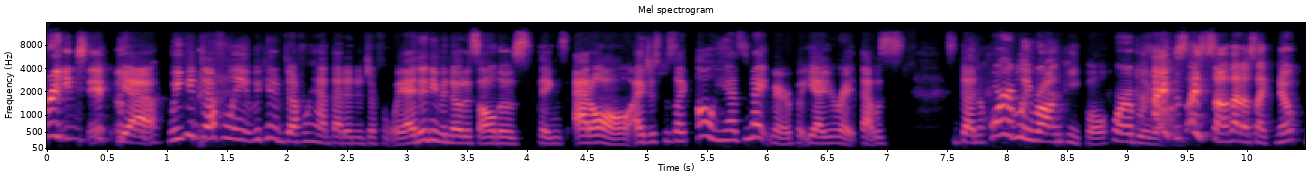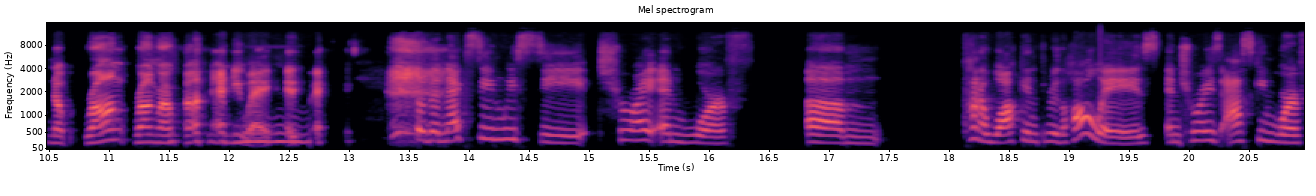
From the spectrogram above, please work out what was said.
redo. yeah, we could definitely, we could have definitely had that in a different way. I didn't even notice all those things at all. I just was like, oh, he has a nightmare. But yeah, you're right. That was done horribly wrong, people. Horribly I, wrong. was- I saw that. I was like, nope, nope, wrong, wrong, wrong, wrong. Anyway, Mhm. anyway. so the next scene we see Troi and Worf um kind of walking through the hallways and Troi's asking Worf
